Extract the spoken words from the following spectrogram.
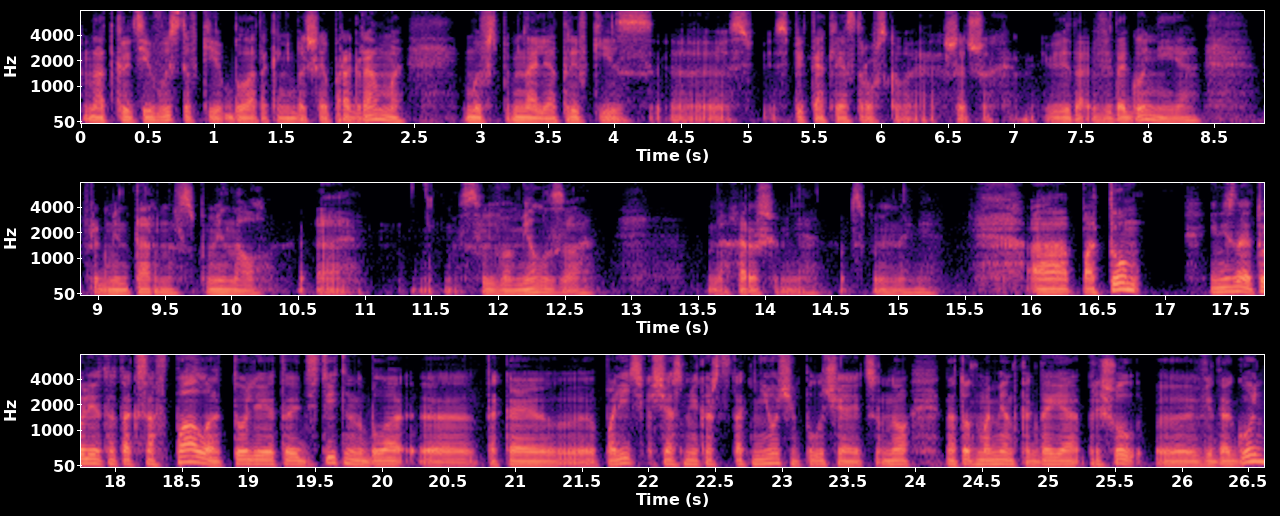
На открытии выставки была такая небольшая программа. Мы вспоминали отрывки из э, спектаклей Островского, шедших в Видогоне. Я фрагментарно вспоминал э, своего Мелозова. Да, хорошее у меня воспоминание. А потом, я не знаю, то ли это так совпало, то ли это действительно была э, такая э, политика. Сейчас, мне кажется, так не очень получается. Но на тот момент, когда я пришел э, в Видогонь,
